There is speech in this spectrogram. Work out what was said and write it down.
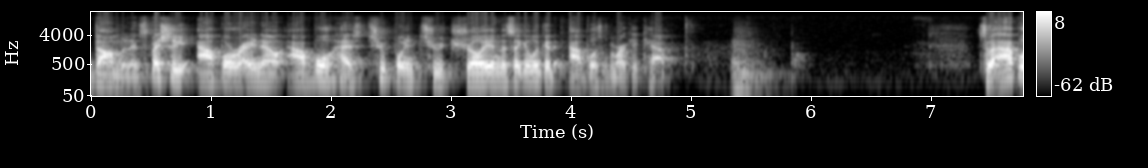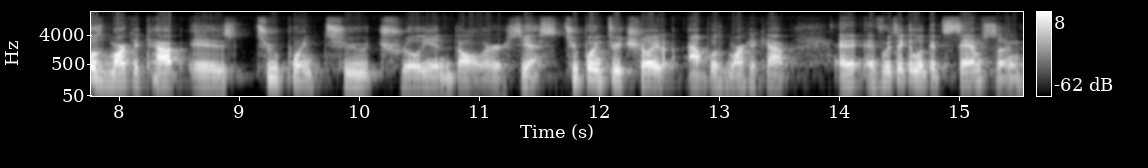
dominant, especially Apple right now. Apple has 2.2 trillion. Let's take a look at Apple's market cap. So Apple's market cap is 2.2 trillion dollars. Yes, 2.2 trillion Apple's market cap. And if we take a look at Samsung,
